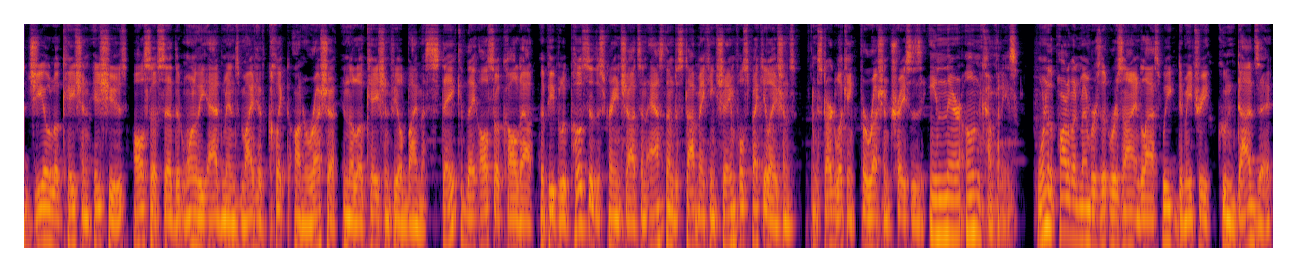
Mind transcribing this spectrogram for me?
geolocation issues. Also said that one of the admins might have clicked on Russia in the location field by mistake. They also called out the people who posted the screenshots and asked them to stop making shameful speculations and start looking for Russian traces in their own companies. One of the parliament members that resigned last week, Dmitry Khundadze,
